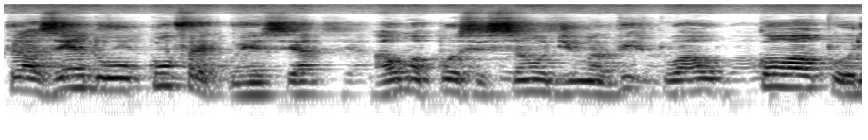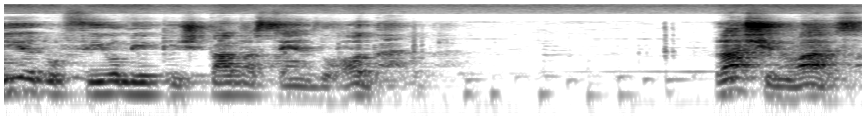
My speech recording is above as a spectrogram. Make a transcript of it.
trazendo-o com frequência a uma posição de uma virtual coautoria do filme que estava sendo rodado. La Chinoise,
